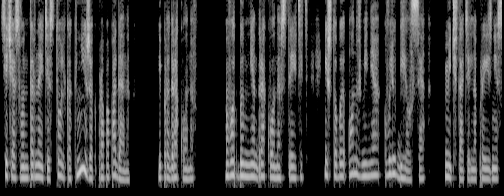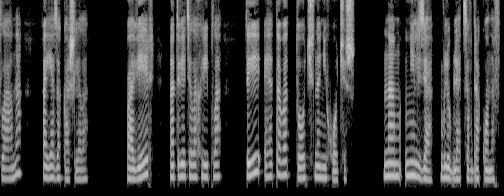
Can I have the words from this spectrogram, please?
Сейчас в интернете столько книжек про попаданок и про драконов. Вот бы мне дракона встретить, и чтобы он в меня влюбился», — мечтательно произнесла она, а я закашляла. «Поверь», — ответила хрипло, — «ты этого точно не хочешь. Нам нельзя влюбляться в драконов».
